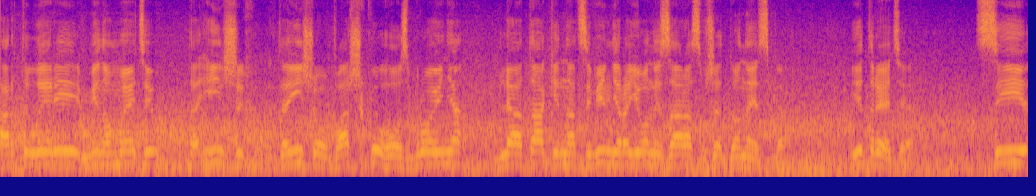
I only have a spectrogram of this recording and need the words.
артилерії, мінометів та інших та іншого важкого озброєння для атаки на цивільні райони зараз вже Донецька. І третє, ці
